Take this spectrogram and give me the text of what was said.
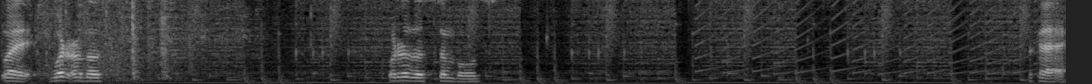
Wait, what are those? What are those symbols? Okay.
